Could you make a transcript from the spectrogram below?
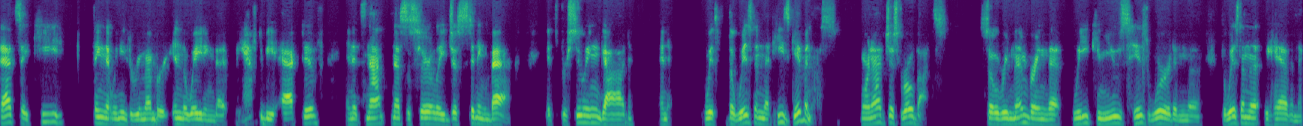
that's a key thing that we need to remember in the waiting that we have to be active and it's not necessarily just sitting back. It's pursuing God and with the wisdom that he's given us. We're not just robots. So remembering that we can use his word and the, the wisdom that we have and the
